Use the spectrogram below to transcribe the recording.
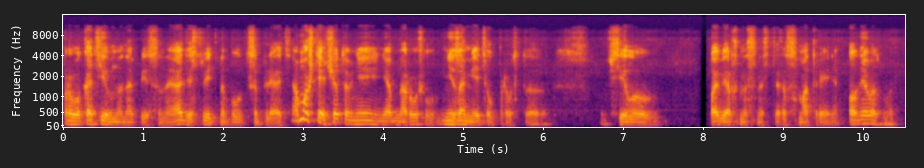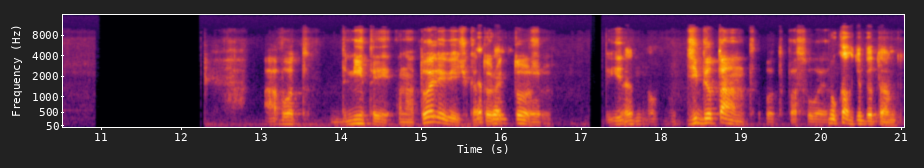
провокативно написаны, а действительно будут цеплять. А может, я что-то в ней не обнаружил, не заметил просто в силу поверхностности рассмотрения. Вполне возможно. А вот Дмитрий Анатольевич, который это, тоже это, дебютант, вот по-своему. Ну как дебютант?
